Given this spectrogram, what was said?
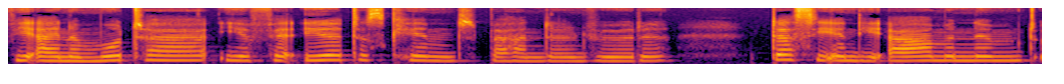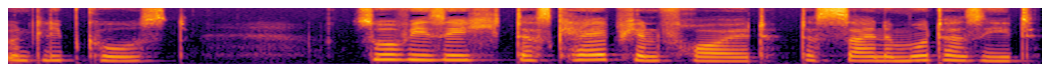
wie eine Mutter ihr verirrtes Kind behandeln würde, das sie in die Arme nimmt und liebkost. So wie sich das Kälbchen freut, das seine Mutter sieht,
